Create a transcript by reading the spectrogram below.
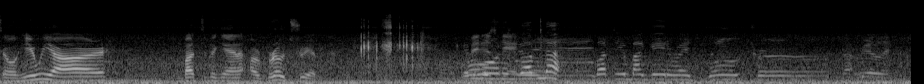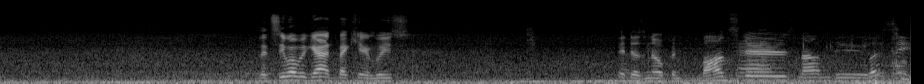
So here we are, about to begin our road trip. Good morning, Governor. About to you by Gatorade. Road trip. Not really. Let's see what we got back here, Luis. It doesn't open. Monsters, eh. Mountain Dew. Let's see.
